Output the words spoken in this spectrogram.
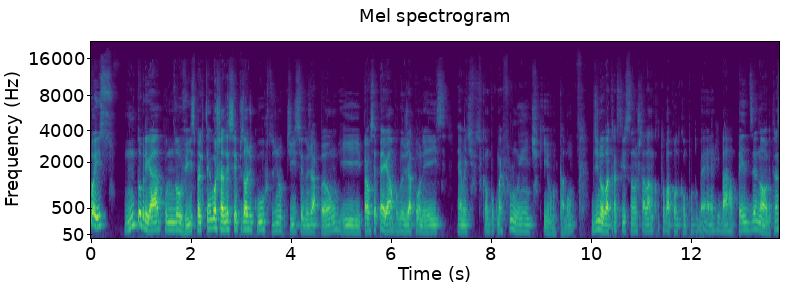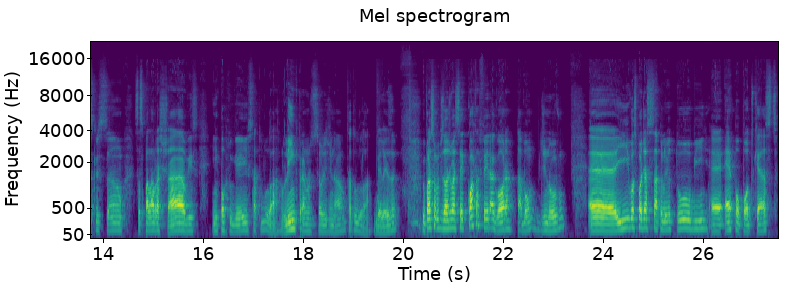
Foi isso. Muito obrigado por nos ouvir. Espero que tenha gostado desse episódio curto de notícia do Japão e para você pegar um pouco do japonês realmente ficar um pouco mais fluente que ontem, tá bom? De novo, a transcrição está lá no cotobá.com.br barra P19. Transcrição, essas palavras-chave em português, tá tudo lá. Link para a notícia original, tá tudo lá, beleza? O próximo episódio vai ser quarta-feira agora, tá bom? De novo. É, e você pode acessar pelo YouTube, é, Apple Podcast,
